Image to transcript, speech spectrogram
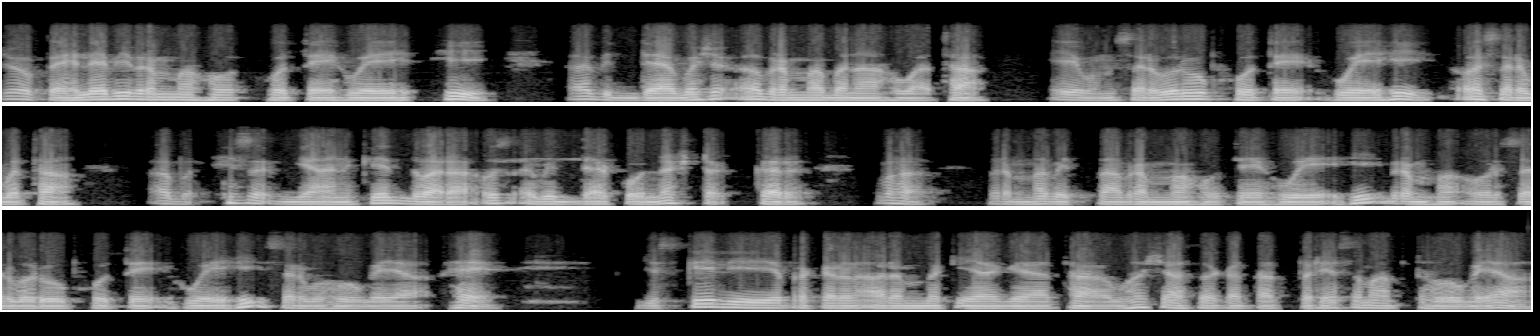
जो पहले भी ब्रह्म हो, होते हुए ही अविद्यावश अब्रह्म बना हुआ था एवं सर्वरूप होते हुए ही असर्व था अब इस ज्ञान के द्वारा उस अविद्या को नष्ट कर वह ब्रह्मविद्ता ब्रह्म होते हुए ही ब्रह्म और सर्वरूप होते हुए ही सर्व हो गया है। जिसके लिए यह प्रकरण आरंभ किया गया था, वह शास्त्र का तात्पर्य समाप्त हो गया।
